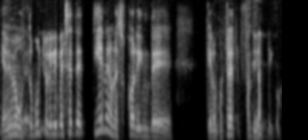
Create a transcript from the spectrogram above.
Y a mí me gustó mucho que el IPC tiene un scoring de que lo encontré fantástico.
